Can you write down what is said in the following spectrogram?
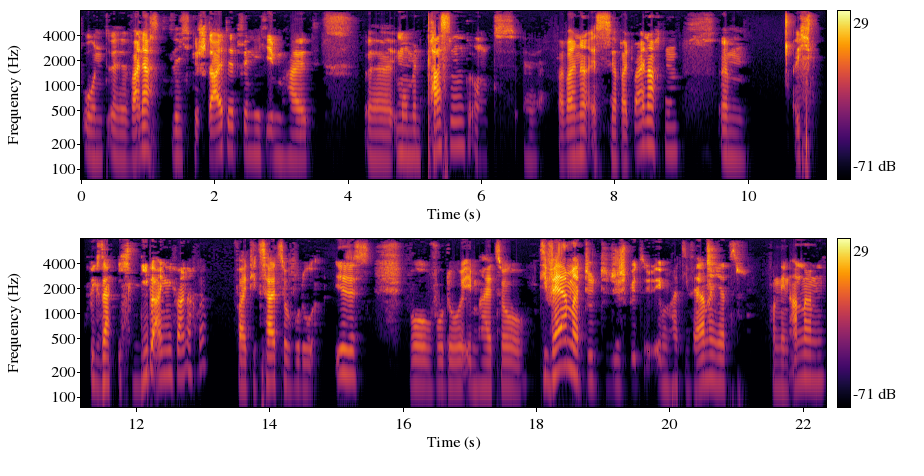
Und äh, weihnachtlich gestaltet finde ich eben halt äh, im Moment passend und äh, weil Weihnachten, ist ja bald Weihnachten. Ähm, ich wie gesagt, ich liebe eigentlich Weihnachten, weil die Zeit so, wo du isst, wo, wo du eben halt so die Wärme, du, du, du spürst eben halt die Wärme jetzt von den anderen,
